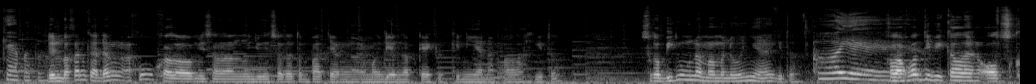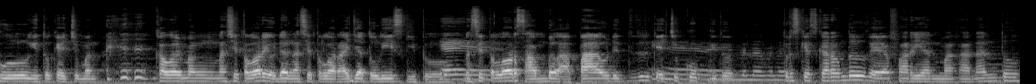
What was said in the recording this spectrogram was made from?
kayak apa tuh dan bahkan kadang aku kalau misalnya ngunjungin suatu tempat yang emang dianggap kayak kekinian apalah gitu suka bingung nama menunya gitu oh iya iya iya Kalau aku kan tipikal yang old school gitu kayak cuman kalau emang nasi telur ya udah nasi telur aja tulis gitu. Iya, iya, Nasi iya. telur sambel apa udah itu tuh kayak Iya, cukup gitu. benar-benar. Terus kayak sekarang tuh kayak varian makanan tuh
